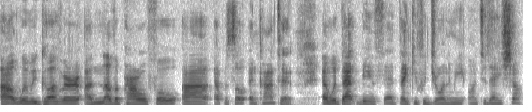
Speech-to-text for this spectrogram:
uh, when we cover another powerful uh, episode and content. And with that being said, thank you for joining me on today's show.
